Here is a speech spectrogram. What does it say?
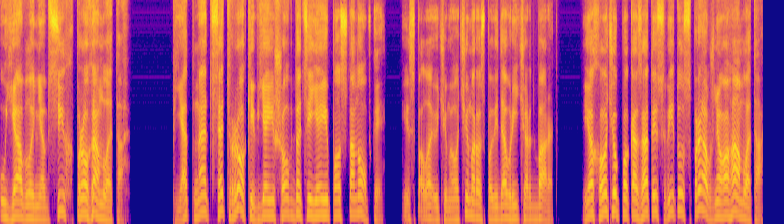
уявлення всіх про Гамлета. П'ятнадцять років я йшов до цієї постановки, із палаючими очима розповідав Річард Барретт. Я хочу показати світу справжнього Гамлета.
